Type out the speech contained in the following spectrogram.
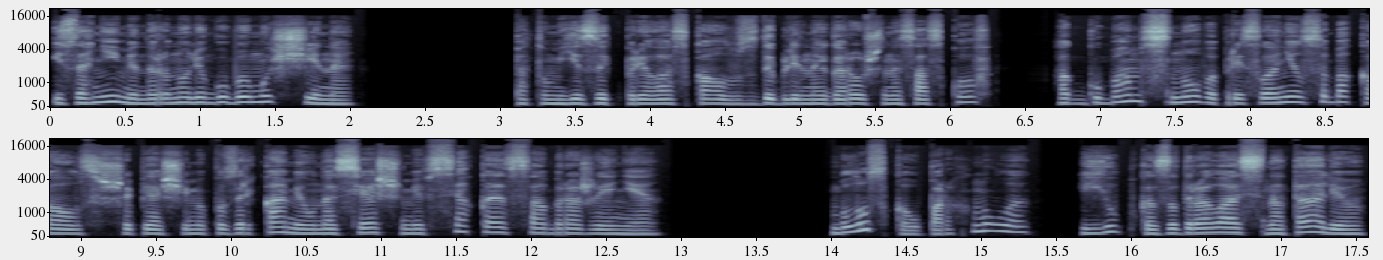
и за ними нырнули губы мужчины. Потом язык приласкал вздыбленные горошины сосков, а к губам снова прислонился бокал с шипящими пузырьками, уносящими всякое соображение. Блузка упорхнула, юбка задралась на талию,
